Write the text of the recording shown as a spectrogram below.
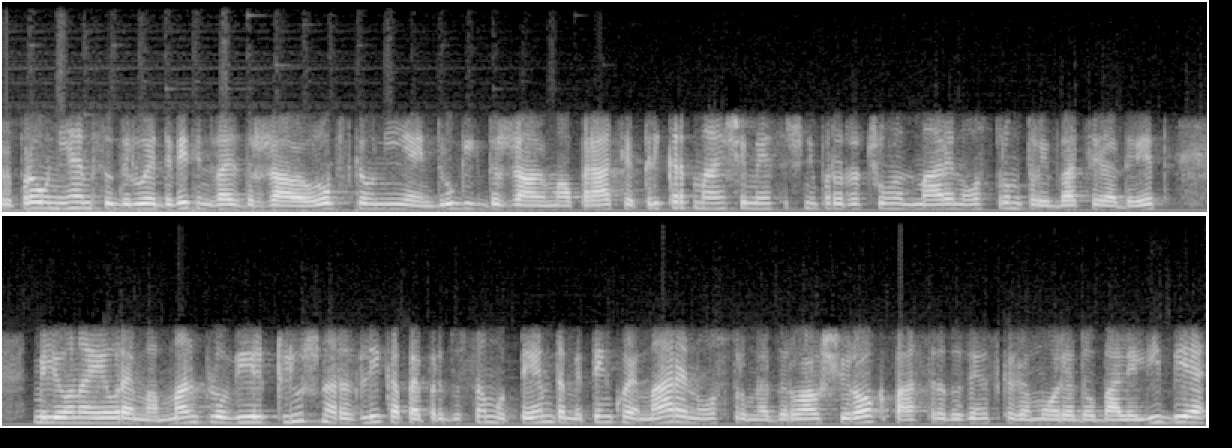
čeprav v njem sodeluje 29 držav Evropske unije in drugih držav, ima operacija trikrat manjši mesečni proračun od Mare Nostrum, torej 2,9 milijona evra, ima manj plovil. Ključna razlika pa je predvsem v tem, da medtem ko je Mare Nostrum nadzoroval širok pas Sredozemskega morja do obale Libije,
